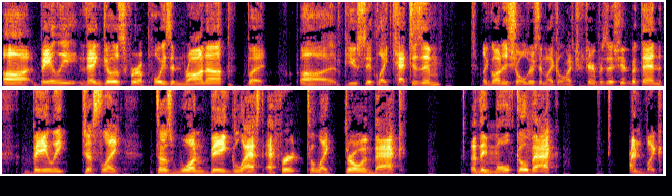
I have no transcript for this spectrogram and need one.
Uh Bailey then goes for a poison Rana, but uh Busick like catches him like on his shoulders in like an electric chair position, but then Bailey just like does one big last effort to like throw him back. And they both go back and like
